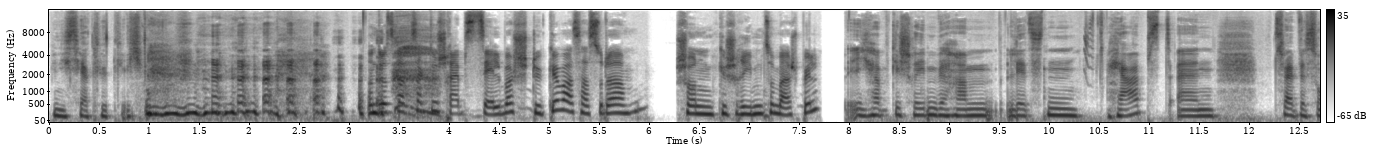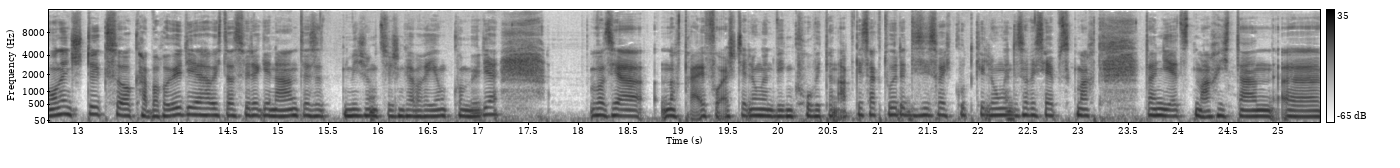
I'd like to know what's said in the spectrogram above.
bin ich sehr glücklich. Und du hast gerade gesagt, du schreibst selber Stücke. Was hast du da schon geschrieben zum Beispiel? Ich habe geschrieben, wir haben letzten Herbst ein Zwei-Personen-Stück, so Kabarödie habe ich das wieder genannt, also Mischung zwischen Kabarett und Komödie was ja nach drei Vorstellungen wegen Covid dann abgesagt wurde. Das ist recht gut gelungen, das habe ich selbst gemacht. Dann jetzt mache ich dann, äh,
